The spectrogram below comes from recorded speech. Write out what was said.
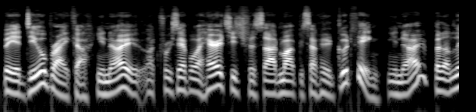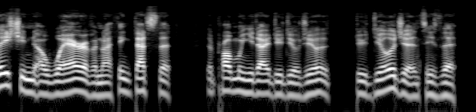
be a deal breaker. You know, like for example, a heritage facade might be something a good thing. You know, but at least you're aware of it. And I think that's the the problem when you don't do due, due diligence is that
